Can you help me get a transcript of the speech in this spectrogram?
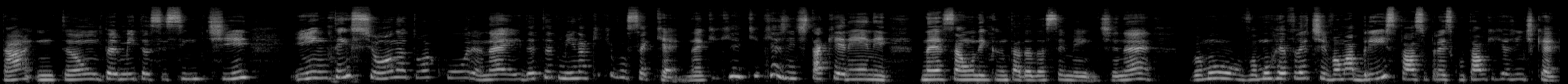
tá? Então, permita-se sentir e intenciona a tua cura, né? E determina o que, que você quer, né? O que, que, que a gente está querendo nessa onda encantada da semente, né? Vamos, vamos refletir, vamos abrir espaço para escutar o que, que a gente quer.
